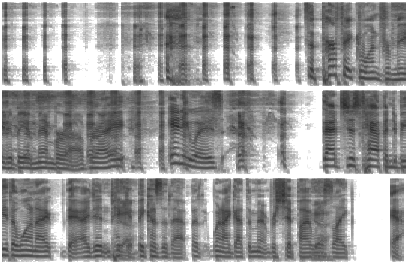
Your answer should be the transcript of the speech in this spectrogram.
It's a perfect one for me to be a member of, right? Anyways, that just happened to be the one I I didn't pick Yeah. it because of that. But when I got the membership, I was like, yeah,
